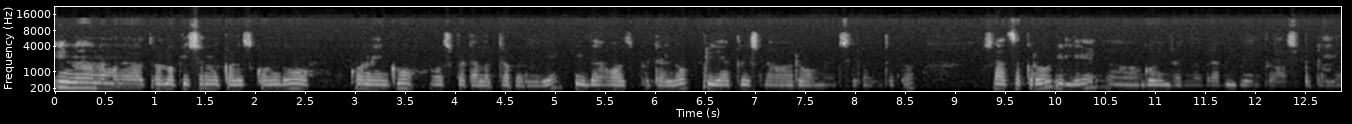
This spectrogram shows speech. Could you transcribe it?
ಇನ್ನು ನಮ್ಮ ಮನೆ ಹತ್ರ ಲೊಕೇಶನ್ ಕಳಿಸ್ಕೊಂಡು ಕೊನೆಗೂ ಹಾಸ್ಪಿಟಲ್ ಹತ್ರ ಬಂದ್ವಿ. ಇದೆ ಹಾಸ್ಪಿಟಲ್ಲು ಪ್ರಿಯಾ ಕೃಷ್ಣ ಅವರು ಮಾಡಿಸಿರುವಂಥದ್ದು ಶಾಸಕರು ಇಲ್ಲಿ Govindaraja Nagar B B M P hospital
